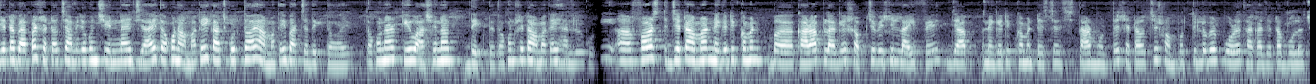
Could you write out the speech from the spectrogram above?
যেটা ব্যাপার সেটা হচ্ছে আমি যখন চেন্নাই যাই তখন আমাকেই কাজ করতে হয়, আমাকেই বাচ্চা দেখতে হয়। তখন আর কেউ আসে না দেখতে, তখন সেটা আমাকেই হ্যান্ডেল করি ফার্স্ট যেটা আমার নেগেটিভ কমেন্ট খারাপ লাগে সবচেয়ে বেশি লাইফে যা নেগেটিভ কমেন্ট এসছে তার মধ্যে, সেটা হচ্ছে সম্পত্তির লোভের পড়ে থাকা যেটা বলেছ।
